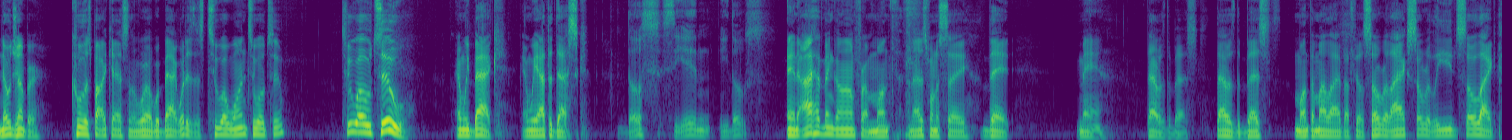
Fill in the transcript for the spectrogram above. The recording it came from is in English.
No Jumper, coolest podcast in the world. We're back. What is this? 201, 202? 202. And we back and we at the desk. Dos, cien y dos. And I have been gone for a month, and I just want to say that, man, that was the best. That was the best month of my life. I feel so relaxed, so relieved, so like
